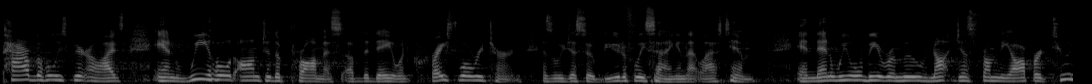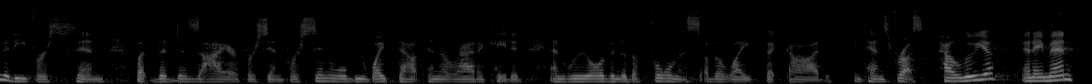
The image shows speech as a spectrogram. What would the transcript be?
power the Holy Spirit in our lives, and we hold on to the promise of the day when Christ will return, as we just so beautifully sang in that last hymn. And then we will be removed not just from the opportunity for sin, but the desire for sin. For sin will be wiped out and eradicated, and we will live into the fullness of the life that God intends for us. Hallelujah and amen.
